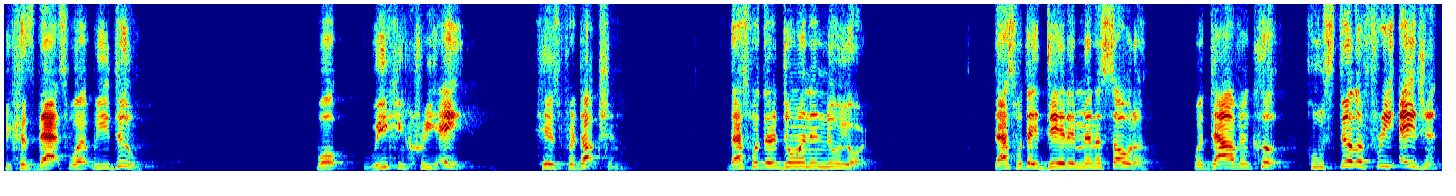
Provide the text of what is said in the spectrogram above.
because that's what we do. Well, we can create his production. That's what they're doing in New York. That's what they did in Minnesota with Dalvin Cook, who's still a free agent,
